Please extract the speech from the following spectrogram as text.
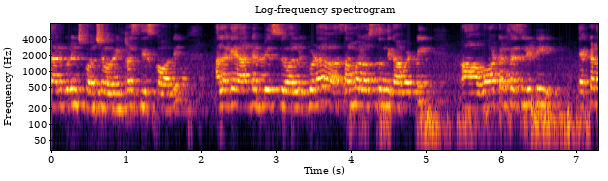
దాని గురించి కొంచెం ఇంట్రెస్ట్ తీసుకోవాలి. అలాగే ఆర్డబ్ల్యూఎస్ వాళ్ళకి కూడా సమ్మర్ వస్తుంది కాబట్టి వాటర్ ఫెసిలిటీ ఎక్కడ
